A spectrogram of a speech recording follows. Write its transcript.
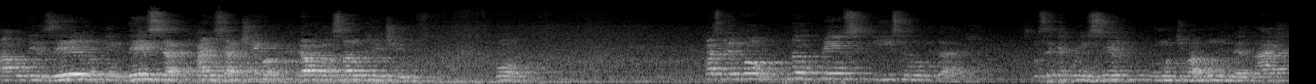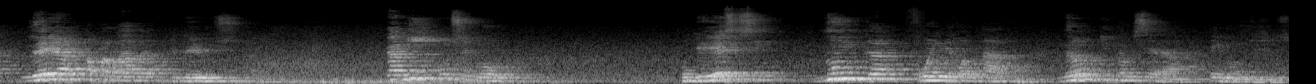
a, o desejo, a tendência, a iniciativa é alcançar objetivos. Bom, mas meu irmão, não pense que isso é novidade. Se você quer conhecer um motivador de verdade, leia a palavra de Deus. Caminhe com o Senhor. Porque esse sim nunca foi derrotado. Não e não será em nome de Jesus.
